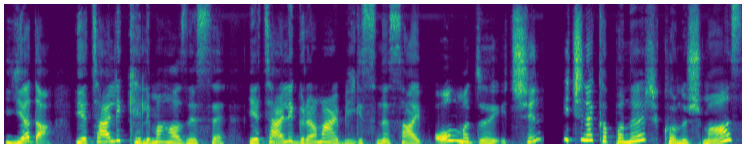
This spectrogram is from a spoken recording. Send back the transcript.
ya da yeterli kelime haznesi, yeterli gramer bilgisine sahip olmadığı için İçine kapanır, konuşmaz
